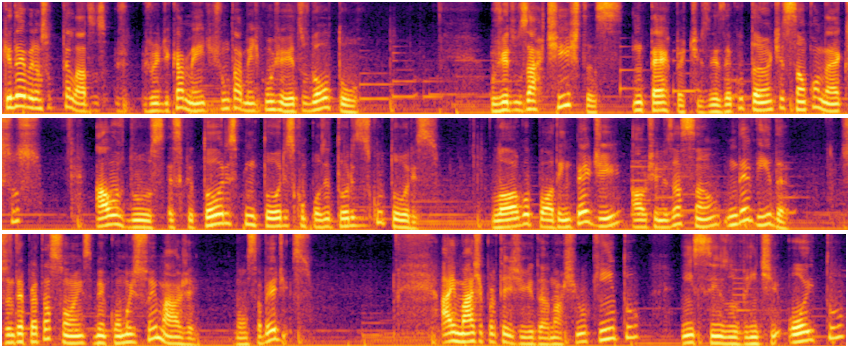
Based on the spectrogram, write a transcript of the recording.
que deverão ser tuteladas juridicamente juntamente com os direitos do autor. Os direitos dos artistas, intérpretes e executantes são conexos aos dos escritores, pintores, compositores e escultores. Logo, podem impedir a utilização indevida de suas interpretações, bem como de sua imagem. Bom saber disso. A imagem protegida no artigo 5 inciso 28,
